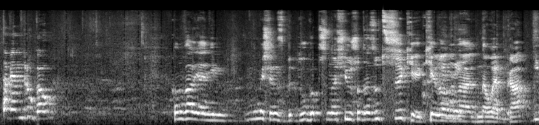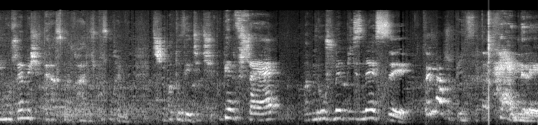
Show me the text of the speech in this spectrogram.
Stawiam drugą. Konwalia, nie, nie myśląc zbyt długo, przynosi już od razu trzy kie- kielony na, na łebka. Nie możemy się teraz nawalić, posłuchaj mnie. Trzeba dowiedzieć, po pierwsze, mamy różne biznesy. Ty masz biznes. Henry,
